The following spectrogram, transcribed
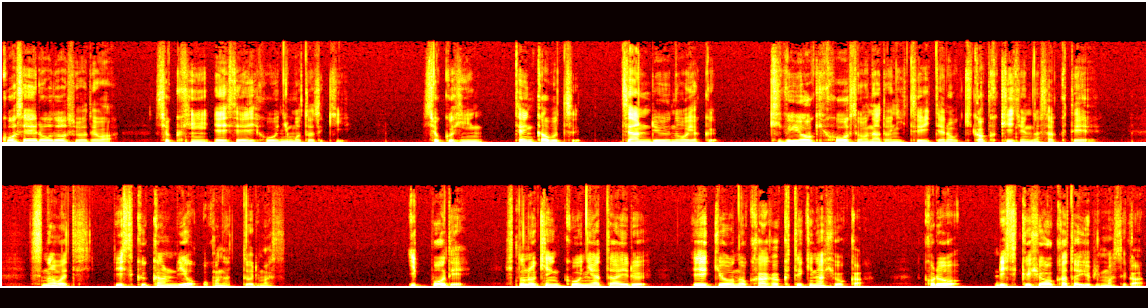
厚生労働省では食品衛生法に基づき食品添加物残留農薬器具容器包装などについての規格基準の策定すなわちリスク管理を行っております。一方で人の健康に与える影響の科学的な評価これをリスク評価と呼びますが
